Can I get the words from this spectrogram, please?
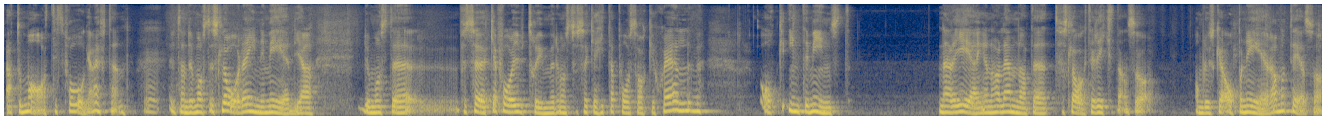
automatiskt frågar efter en. Mm. Utan du måste slå dig in i media. Du måste eh, försöka få utrymme. Du måste försöka hitta på saker själv. Och inte minst när regeringen har lämnat ett förslag till riksdagen så om du ska opponera mot det så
